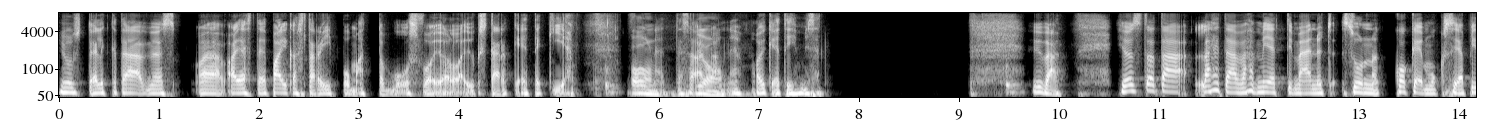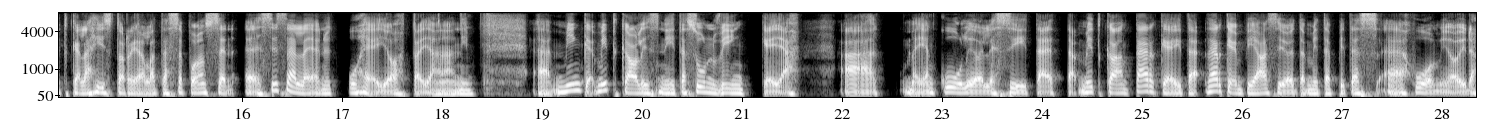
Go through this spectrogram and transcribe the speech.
Just, eli tämä myös ajasta ja paikasta riippumattomuus voi olla yksi tärkeä tekijä on, siinä, että saadaan joo. ne oikeat ihmiset. Hyvä. Jos tota, lähdetään vähän miettimään nyt sun kokemuksia pitkällä historialla tässä Ponssen sisällä ja nyt puheenjohtajana, niin minkä, mitkä olisi niitä sun vinkkejä meidän kuulijoille siitä, että mitkä on tärkeitä, tärkeimpiä asioita, mitä pitäisi huomioida,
